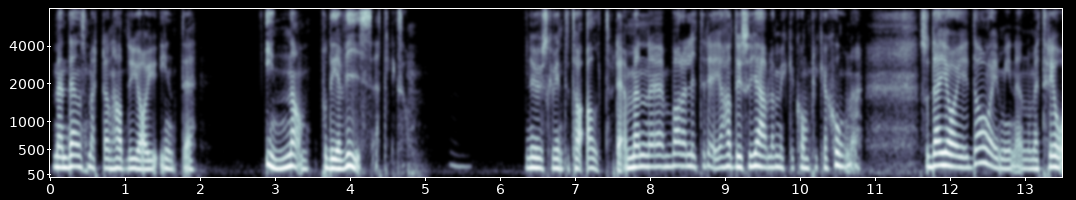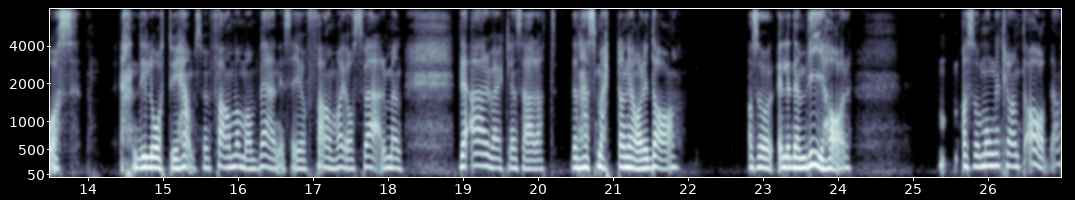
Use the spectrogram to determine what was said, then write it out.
Men den smärtan hade jag ju inte innan på det viset. Liksom nu ska vi inte ta allt för det, men eh, bara lite det. Jag hade ju så jävla mycket komplikationer. Så där jag är idag i min endometrios, det låter ju hemskt, men fan vad man vänjer sig och fan vad jag svär. Men det är verkligen så här att den här smärtan jag har idag, alltså, eller den vi har, Alltså många klarar inte av den.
